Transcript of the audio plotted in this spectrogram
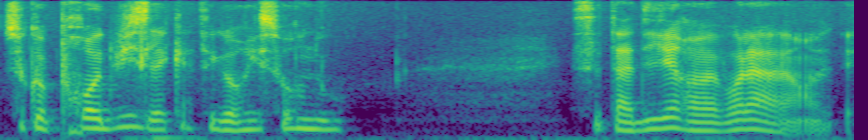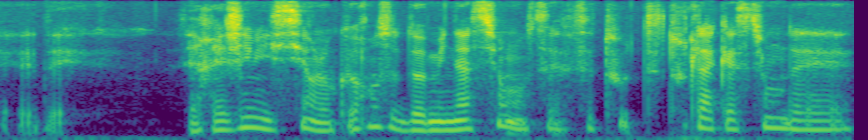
ce que produisent les catégories sur nous. C'est-à-dire, euh, voilà, des, régimes ici, en l'occurrence, de domination. C'est c'est toute, toute la question des,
